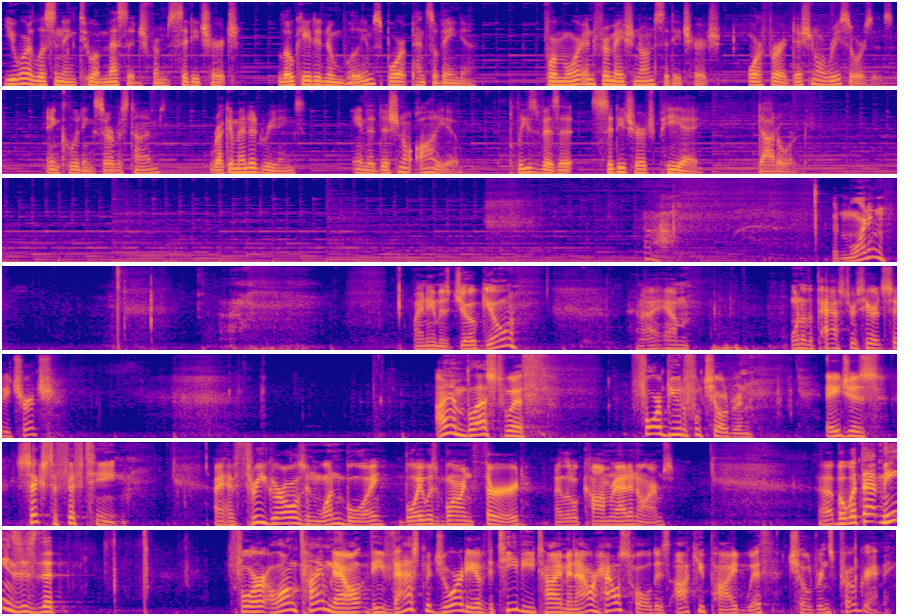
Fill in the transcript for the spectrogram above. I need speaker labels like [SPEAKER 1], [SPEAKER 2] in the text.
[SPEAKER 1] You are listening to a message from City Church, located in Williamsport, Pennsylvania. For more information on City Church, or for additional resources, including service times, recommended readings, and additional audio, please visit citychurchpa.org.
[SPEAKER 2] Good morning. My name is Joe Gill, and I am one of the pastors here at City Church. I am blessed with four beautiful children, ages 6 to 15. I have three girls and one boy. Boy was born third, my little comrade in arms. Uh, but what that means is that for a long time now, the vast majority of the TV time in our household is occupied with children's programming.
